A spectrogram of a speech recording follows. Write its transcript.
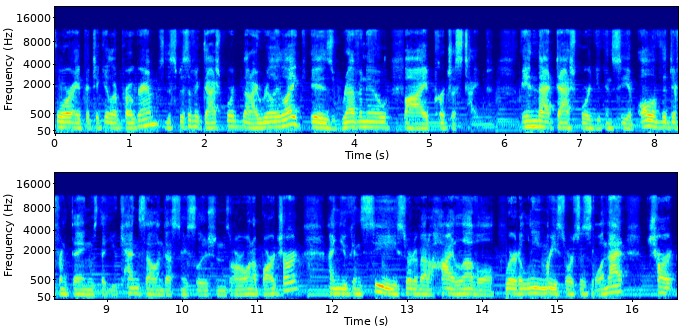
for a particular program. The specific dashboard that I really like is revenue by purchase type. In that dashboard, you can see all of the different things that you can sell in Destiny Solutions are on a bar chart, and you can see sort of at a high level where to lean resources. And that chart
